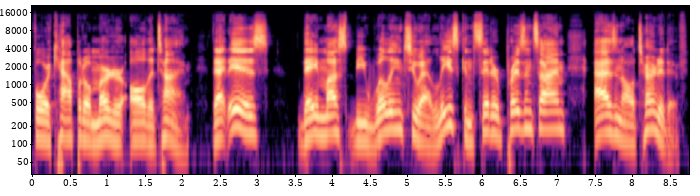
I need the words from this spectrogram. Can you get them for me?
for capital murder all the time. That is, they must be willing to at least consider prison time as an alternative.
